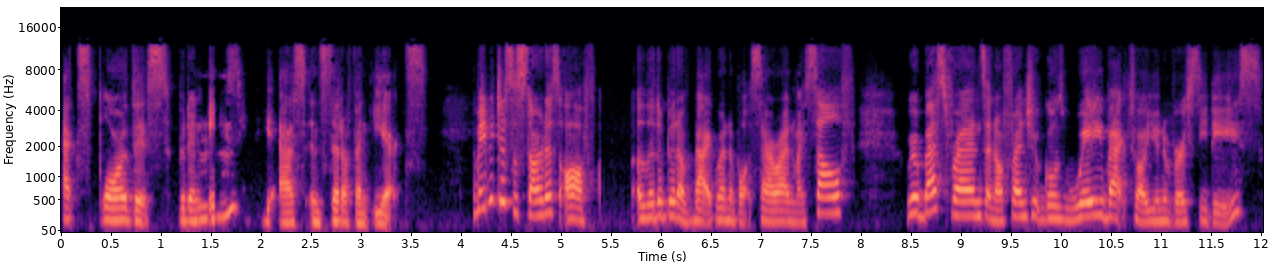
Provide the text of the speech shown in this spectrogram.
Actsplore This with an mm-hmm. ACTS instead of an EX. Maybe just to start us off, a little bit of background about Sarah and myself. We're best friends and our friendship goes way back to our university days.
